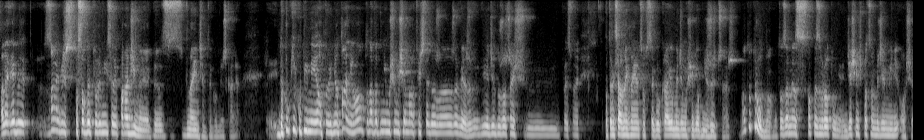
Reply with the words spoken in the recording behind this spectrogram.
ale jakby są jakieś sposoby, którymi sobie poradzimy jakby z wynajęciem tego mieszkania. Dopóki kupimy je odpowiednio tanio, to nawet nie musimy się martwić tego, że, że wiesz, jedzie duża część mm, powiedzmy potencjalnych najemców z tego kraju będzie musieli obniżyć czynsz. No to trudno, no to zamiast stopy zwrotu, nie wiem, 10% będziemy mieli 8%.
